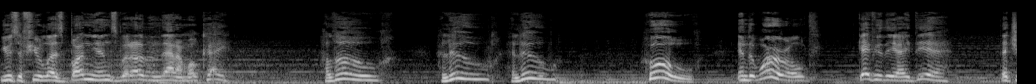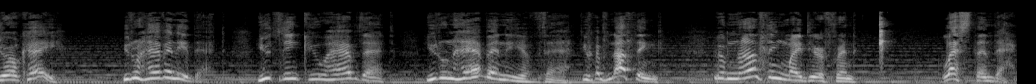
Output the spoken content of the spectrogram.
use a few less bunions, but other than that, I'm okay. Hello, hello, hello. Who in the world gave you the idea that you're okay? You don't have any of that. You think you have that. You don't have any of that. You have nothing. You have nothing, my dear friend. Less than that.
